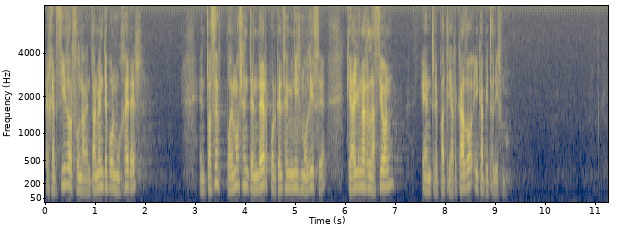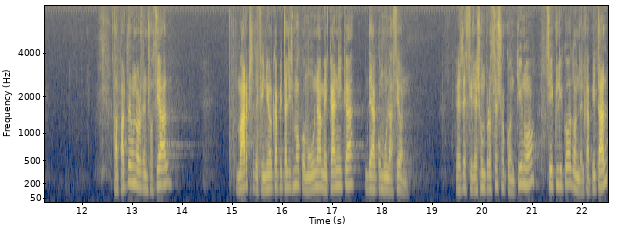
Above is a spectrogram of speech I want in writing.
ejercidos fundamentalmente por mujeres, entonces podemos entender por qué el feminismo dice que hay una relación entre patriarcado y capitalismo. Aparte de un orden social, Marx definió el capitalismo como una mecánica de acumulación. Es decir, es un proceso continuo, cíclico, donde el capital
